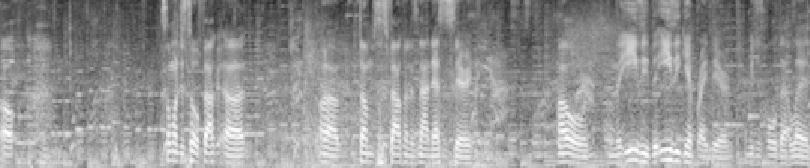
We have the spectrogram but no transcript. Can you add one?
oh, Someone just told Falcon, uh, uh, Thumbs his Falcon is not necessary. Oh, and the easy, the easy gimp right there. Let me just hold that ledge.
